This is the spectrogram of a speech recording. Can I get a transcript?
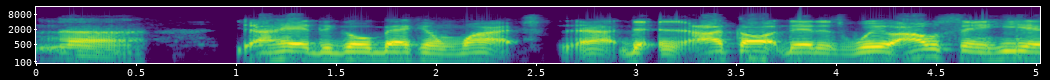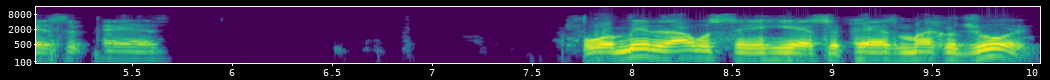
nah. I had to go back and watch. I, I thought that as well. I was saying he had surpassed. For a minute, I was saying he had surpassed Michael Jordan,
